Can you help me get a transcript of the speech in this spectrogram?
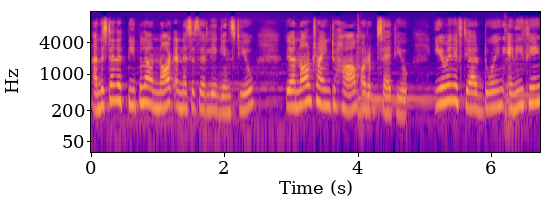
understand that people are not unnecessarily against you they are not trying to harm or upset you even if they are doing anything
